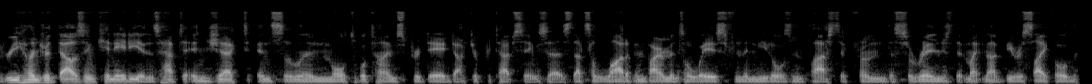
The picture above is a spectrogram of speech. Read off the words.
300,000 Canadians have to inject insulin multiple times per day, Dr. Pratap Singh says. That's a lot of environmental waste from the needles and plastic from the syringe that might not be recycled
